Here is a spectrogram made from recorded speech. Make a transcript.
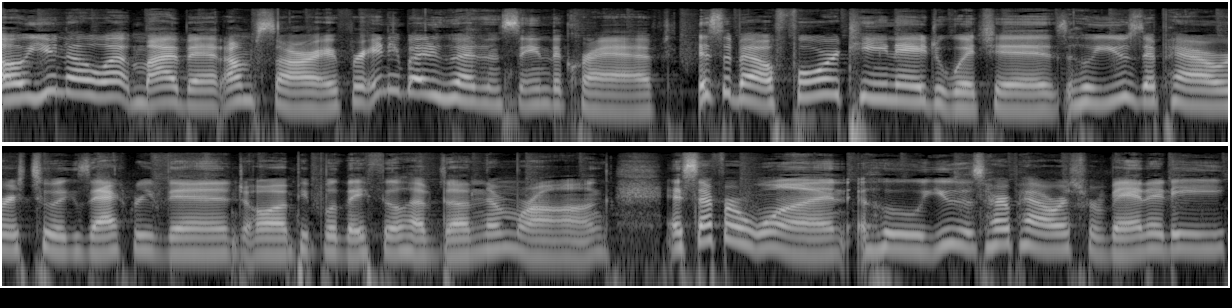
Oh, you know what? My bad. I'm sorry. For anybody who hasn't seen The Craft, it's about four teenage witches who use their powers to exact revenge on people they feel have done them wrong, except for one who uses her powers for vanity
